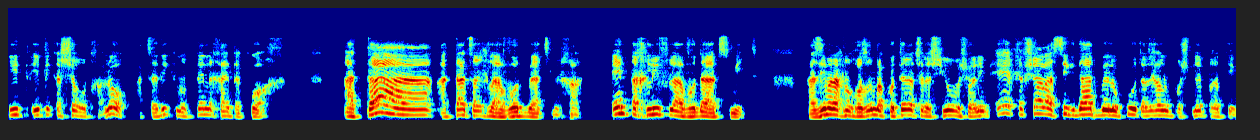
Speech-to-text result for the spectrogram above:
היא, היא תקשר אותך. לא, הצדיק נותן לך את הכוח. אתה, אתה צריך לעבוד בעצמך. אין תחליף לעבודה עצמית. אז אם אנחנו חוזרים לכותרת של השיעור ושואלים איך אפשר להשיג דעת באלוקות, אז יש לנו פה שני פרטים.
